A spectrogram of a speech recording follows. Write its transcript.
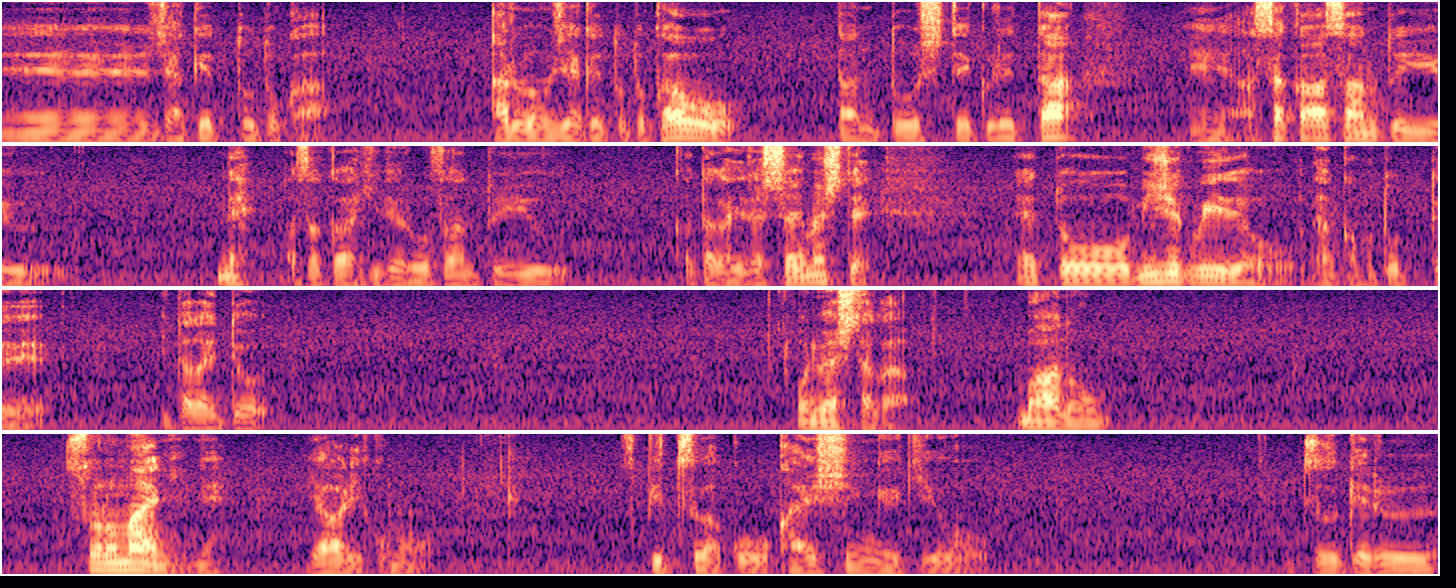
えージャケットとかアルバムジャケットとかを担当してくれた、えー浅川さんというね浅川秀郎さんという方がいらっしゃいまして、えっと、ミュージックビデオなんかも撮っていただいておりましたがまああのその前にねやはりこのスピッツがこう快進撃を続ける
